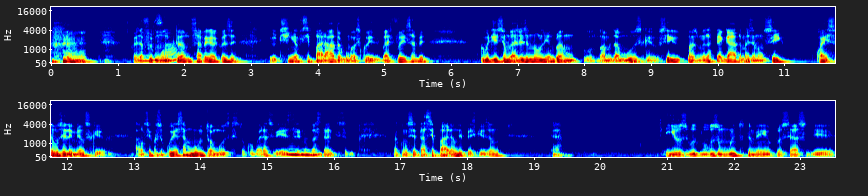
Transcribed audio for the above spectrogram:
coisa fui montando, sabe aquela coisa? Eu tinha separado algumas coisas, mas foi, sabe? Como eu disse, às vezes eu não lembro a, o nome da música, eu sei mais ou menos a pegada, mas eu não sei quais são os elementos que. A não ser que você conheça muito a música, você tocou várias vezes, uhum. treinou bastante. Isso, mas quando você está separando e pesquisando. É. E eu uso, uso muito também o processo de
